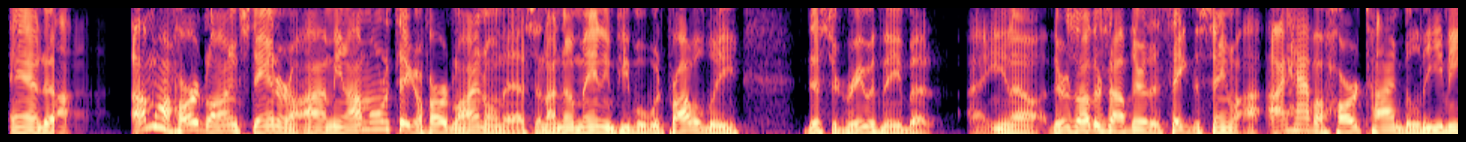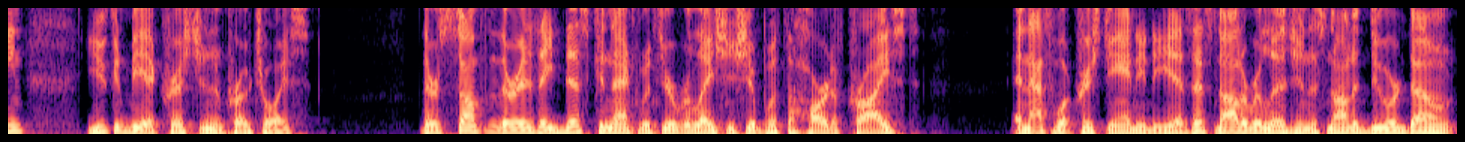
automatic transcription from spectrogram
And uh, I'm a hard line stander. I mean, I'm going to take a hard line on this. And I know many people would probably disagree with me, but I, you know, there's others out there that take the same. I, I have a hard time believing you can be a Christian and pro choice. There's something, there is a disconnect with your relationship with the heart of Christ and that's what Christianity is. It's not a religion. It's not a do or don't.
